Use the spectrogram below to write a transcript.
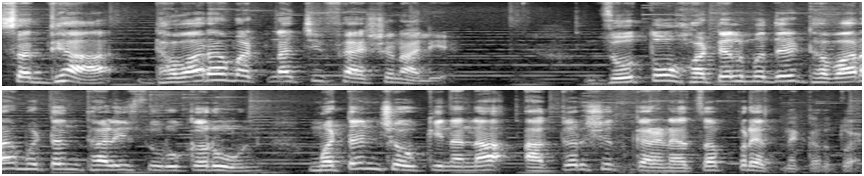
सध्या ढवारा मटणाची फॅशन आली आहे जो तो हॉटेलमध्ये ढवारा मटण थाळी सुरू करून मटण शौकीनांना आकर्षित करण्याचा प्रयत्न करतोय.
